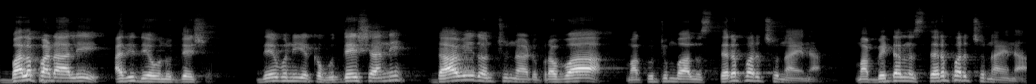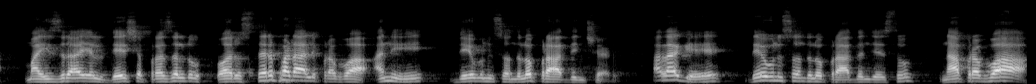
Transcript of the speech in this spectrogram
బలపడాలి అది దేవుని ఉద్దేశం. దేవుని యొక్క ఉద్దేశాన్ని దావీదు అంటున్నాడు ప్రవ్వా మా కుటుంబాలను స్థిరపరచు నాయన మా బిడ్డలను స్థిరపరచు నాయన మా ఇజ్రాయెల్ దేశ ప్రజలు వారు స్థిరపడాలి ప్రవ్వా అని దేవుని సందులో ప్రార్థించాడు. అలాగే దేవుని సందులో ప్రార్థన చేస్తూ నా ప్రభా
